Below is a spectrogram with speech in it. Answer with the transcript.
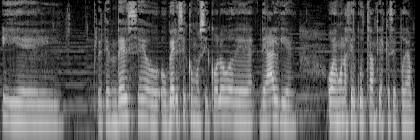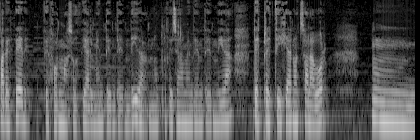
Y el pretenderse o, o verse como psicólogo de, de alguien o en unas circunstancias que se puedan parecer de forma socialmente entendida, no profesionalmente entendida, desprestigia nuestra labor mm,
